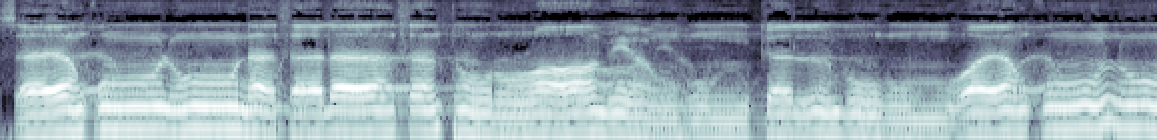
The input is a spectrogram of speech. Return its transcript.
سيقولون ثلاثة رابعهم كلبهم ويقولون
